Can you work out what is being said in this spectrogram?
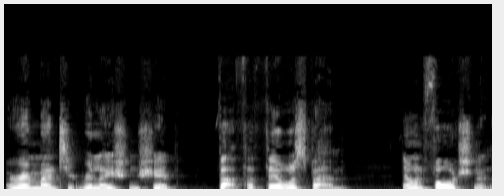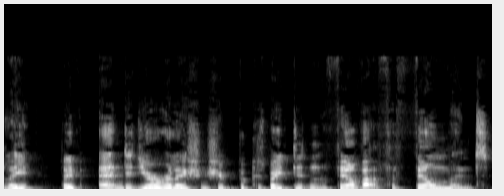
a romantic relationship that fulfills them. Now, unfortunately, they've ended your relationship because they didn't feel that fulfillment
